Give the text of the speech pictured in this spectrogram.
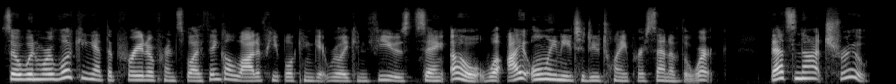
So when we're looking at the Pareto principle, I think a lot of people can get really confused saying, oh, well, I only need to do 20% of the work. That's not true.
